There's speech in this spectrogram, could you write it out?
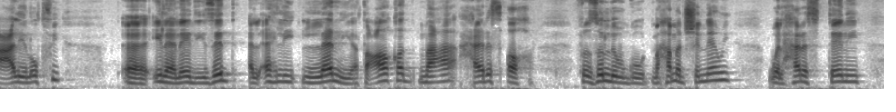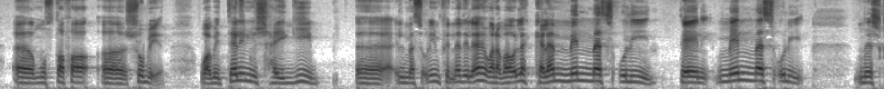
علي لطفي آه، إلى نادي زد الأهلي لن يتعاقد مع حارس آخر. في ظل وجود محمد الشناوي والحارس الثاني مصطفى آه، شوبير. وبالتالي مش هيجيب آه، المسؤولين في النادي الأهلي. وأنا بقول لك كلام من مسؤولين تاني من مسؤولين. مش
